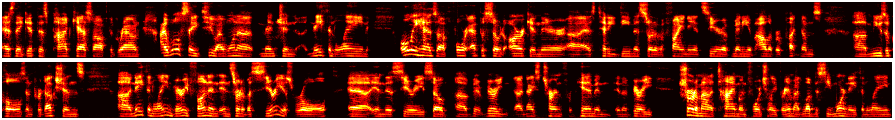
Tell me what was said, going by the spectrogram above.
as they get this podcast off the ground. I will say too, I want to mention Nathan Lane only has a four episode arc in there uh, as Teddy Dimas, sort of a financier of many of Oliver Putnam's uh, musicals and productions. Uh, Nathan Lane, very fun and in sort of a serious role uh, in this series. So, uh, very uh, nice turn from him in, in a very short amount of time, unfortunately for him. I'd love to see more Nathan Lane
